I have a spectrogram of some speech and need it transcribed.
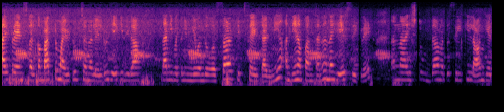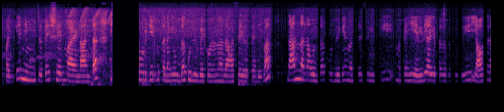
Hi friends welcome back to my YouTube channel ಎಲ್ಲರೂ ಹೇಗಿದ್ದೀರಾ? ನಾನು ಇವತ್ತು ನಿಮಗೆ ಒಂದು ಹೊಸ ಟಿಪ್ಸ್ ಹೇಳ್ತಾ ಇದ್ದೀನಿ. ಅದೇನಪ್ಪ ಅಂತಂದರೆ, ನನ್ನ ಹೇರ್ ಸೀಕ್ರೆಟ್ ನನ್ನ ಇಷ್ಟು ಉದ್ದ ಮತ್ತು ಸಿಲ್ಕಿ ಲಾಂಗ್ ಹೇರ್ ಬಗ್ಗೆ ನಿಮ್ಮ ಜೊತೆ ಶೇರ್ ಮಾಡೋಣ ಅಂತ. ಹುಡುಗಿರಿಗೂ ತನಗೆ ಉದ್ದ ಕೂದಿರಬೇಕು ಅನ್ನೋದು ಆಸೆ ಇರುತ್ತೆ ಅಲ್ವಾ? ನಾನು ನನ್ನ ಉದ್ದ ಕೂದಲಿಗೆ ಮತ್ತು ಸಿಲ್ಕಿ ಮತ್ತು ಹೆಲ್ದಿ ಆಗಿರ್ತಕ್ಕಂಥ ಕೂದಲಿಗೆ ಯಾವ ಥರ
